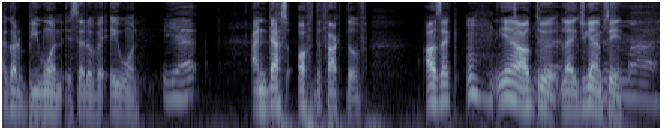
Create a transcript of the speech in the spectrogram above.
I got a B one instead of an A one, yeah, and that's off the fact of, I was like, mm, yeah, I'll do it. Like, do you get what I'm saying? matter.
